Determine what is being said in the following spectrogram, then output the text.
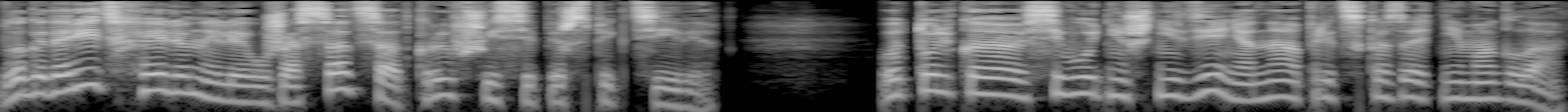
благодарить Хелен или ужасаться открывшейся перспективе. Вот только сегодняшний день она предсказать не могла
